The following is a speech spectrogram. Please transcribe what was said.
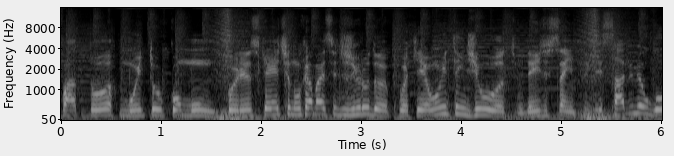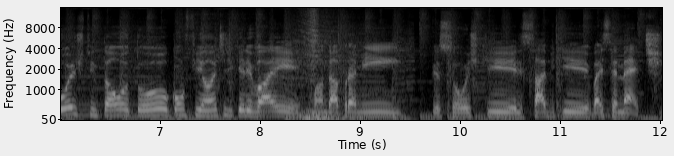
fator muito comum. Por isso que a gente nunca mais se desgrudou, porque um entendia o outro desde sempre. Ele sabe meu gosto, então eu tô confiante de que ele vai mandar pra mim pessoas que ele sabe que vai ser match.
